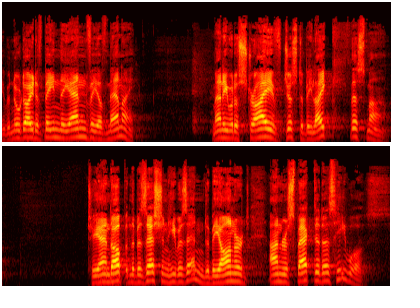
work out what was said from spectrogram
He would no doubt have been the envy of many. Many would have strived just to be like this man, to end up in the position he was in, to be honored and respected as he was.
